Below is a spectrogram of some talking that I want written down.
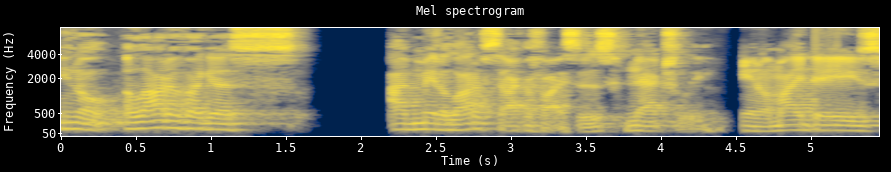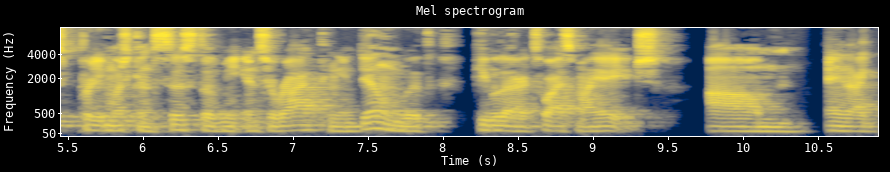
you know a lot of i guess I've made a lot of sacrifices naturally. You know, my days pretty much consist of me interacting and dealing with people that are twice my age. Um, and like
